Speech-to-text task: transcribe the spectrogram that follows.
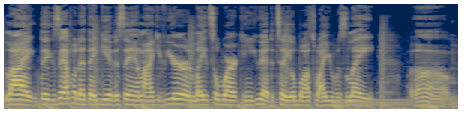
Like the example that they give is saying, like, if you're late to work and you had to tell your boss why you was late, um,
